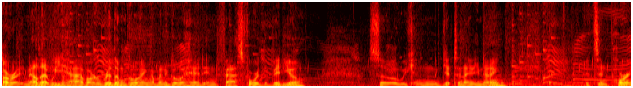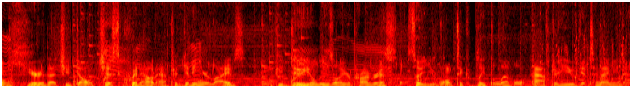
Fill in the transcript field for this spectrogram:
Alright, now that we have our rhythm going, I'm going to go ahead and fast forward the video so we can get to 99. It's important here that you don't just quit out after getting your lives. If you do, you'll lose all your progress, so you want to complete the level after you get to 99.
